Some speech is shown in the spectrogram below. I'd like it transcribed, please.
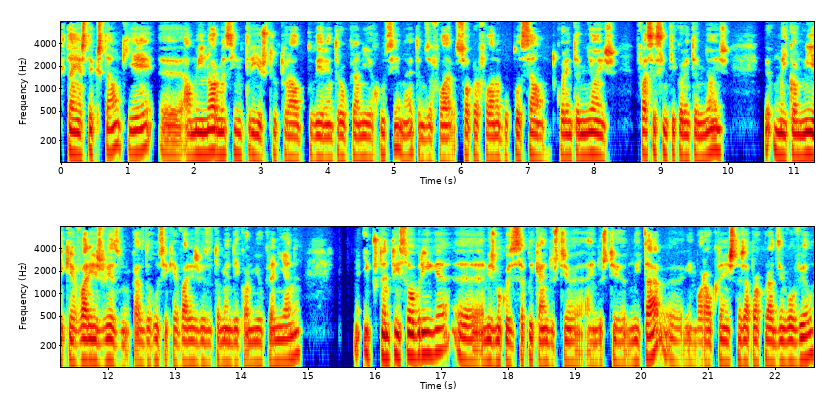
que tem esta questão que é, eh, há uma enorme assimetria estrutural de poder entre a Ucrânia e a Rússia, não é? estamos a falar, só para falar na população, de 40 milhões face a 140 milhões, uma economia que é várias vezes, no caso da Rússia, que é várias vezes o tamanho da economia ucraniana, e portanto isso obriga, a mesma coisa se aplica à indústria, à indústria militar, embora a Ucrânia esteja a procurar desenvolvê-la,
